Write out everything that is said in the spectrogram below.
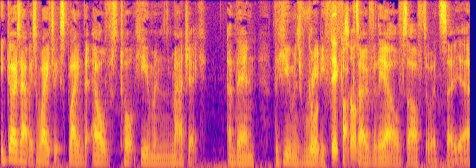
it goes out of its way to explain that elves taught humans magic, and then the humans really fucked on. over the elves afterwards. So yeah,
